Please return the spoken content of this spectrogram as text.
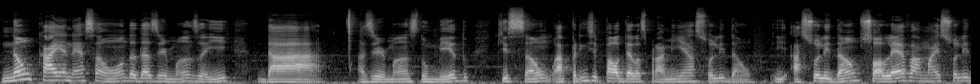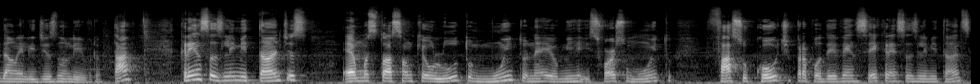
não caia nessa onda das irmãs aí, da as irmãs do medo, que são a principal delas para mim é a solidão. E a solidão só leva a mais solidão, ele diz no livro, tá? Crenças limitantes é uma situação que eu luto muito, né? Eu me esforço muito, faço coach para poder vencer crenças limitantes.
